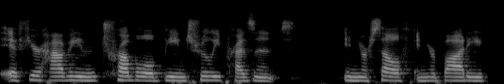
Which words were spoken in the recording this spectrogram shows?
if you're having trouble being truly present in yourself, in your body,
